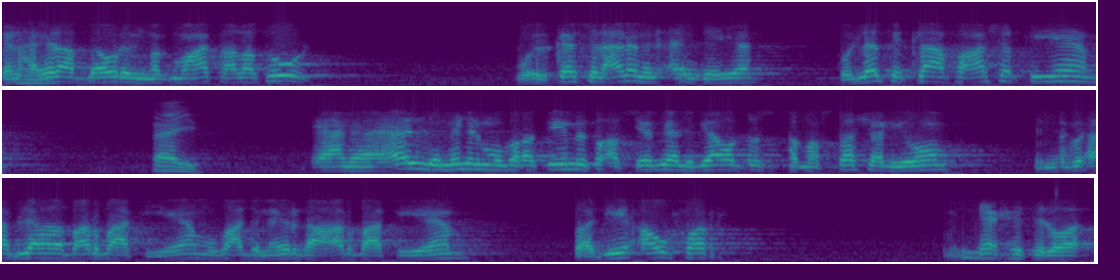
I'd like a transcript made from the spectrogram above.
كان هيلعب دوري المجموعات على طول. والكأس العالم للأندية كلها بتتلعب في 10 أيام. أيوه. يعني أقل من المباراتين بتوع اثيوبيا اللي بياخدوا 15 يوم قبلها بأربع أيام وبعد ما يرجع أربع أيام. فدي أوفر من ناحية الوقت.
